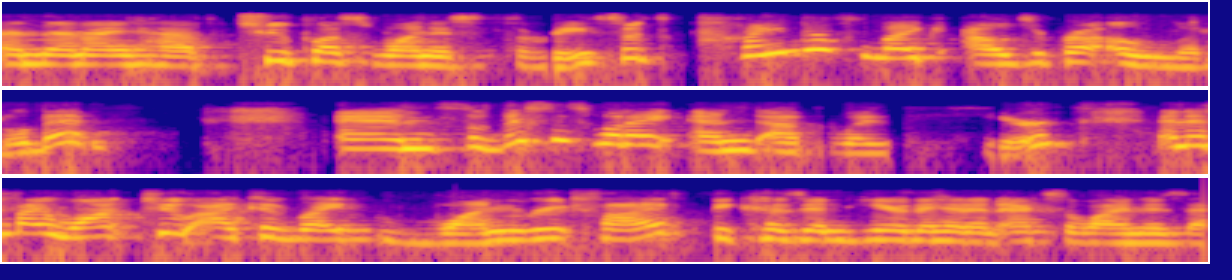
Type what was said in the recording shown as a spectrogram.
and then I have 2 plus 1 is 3. So it's kind of like algebra a little bit. And so this is what I end up with here. And if I want to, I could write 1 root 5, because in here they had an x, a y, and a z.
